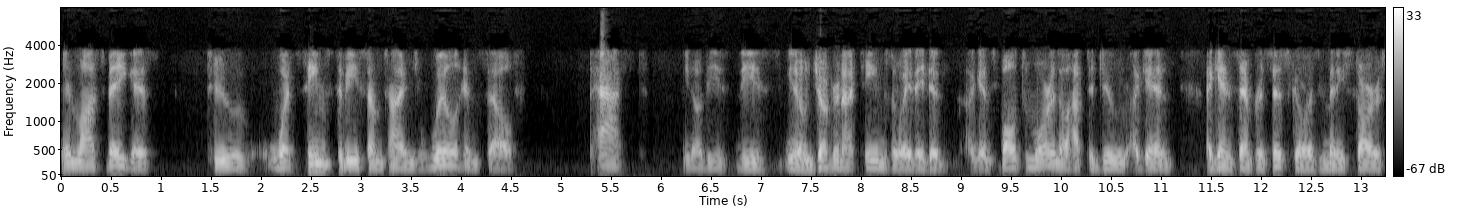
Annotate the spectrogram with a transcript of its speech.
in Las Vegas to what seems to be sometimes will himself past, you know, these these you know juggernaut teams the way they did against Baltimore, and they'll have to do again against San Francisco as many stars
